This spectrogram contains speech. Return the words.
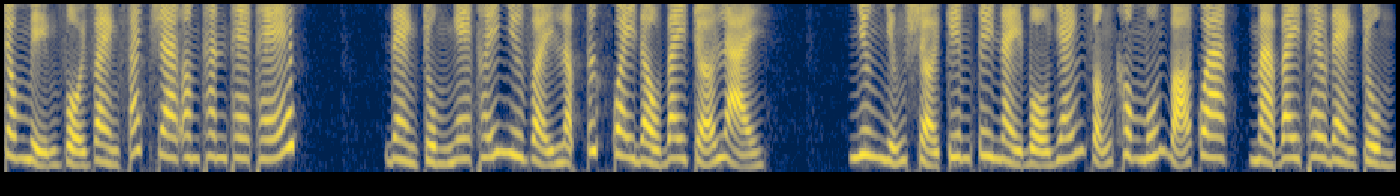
trong miệng vội vàng phát ra âm thanh the thế. Đàn trùng nghe thấy như vậy lập tức quay đầu bay trở lại. Nhưng những sợi kim ti này bộ dáng vẫn không muốn bỏ qua, mà bay theo đàn trùng.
